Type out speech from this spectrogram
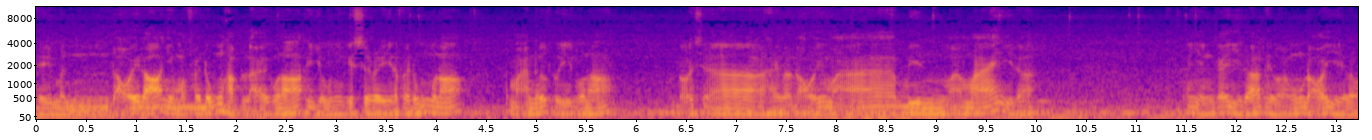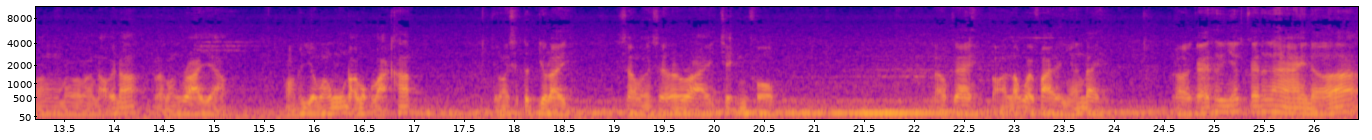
thì mình đổi đó, nhưng mà phải đúng hợp lệ của nó. Thí dụ như cái series nó phải đúng của nó, cái mã nước gì của nó. Đổi hay là đổi mã pin, mã máy gì đó. Cái những cái gì đó thì bạn muốn đổi gì là bạn, mà bạn đổi đó rồi bạn ra vào. Còn thí dụ bạn muốn đổi một loạt hết, thì bạn sẽ tích vô đây. Sau mình sẽ write check info. Là ok, còn lóc wifi thì nhấn đây. Rồi cái thứ nhất, cái thứ hai nữa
